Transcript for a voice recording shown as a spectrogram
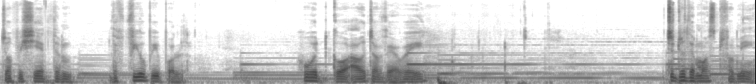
to appreciate the, the few people who would go out of their way to do the most for me.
